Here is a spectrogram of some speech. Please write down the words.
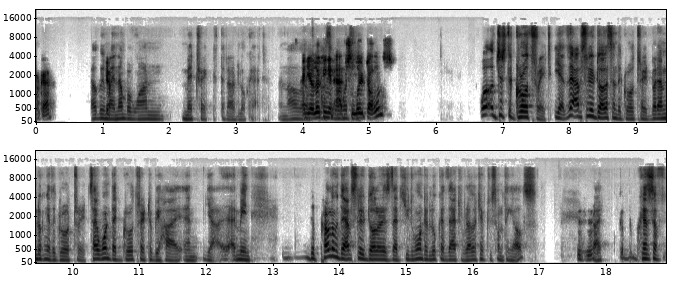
Okay. That'll be yep. my number one metric that I'd look at. And, I'll, and you're looking at absolute dollars? Well, just the growth rate. Yeah, the absolute dollars and the growth rate, but I'm looking at the growth rate. So I want that growth rate to be high. And yeah, I mean, the problem with the absolute dollar is that you'd want to look at that relative to something else, mm-hmm. right? Because of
